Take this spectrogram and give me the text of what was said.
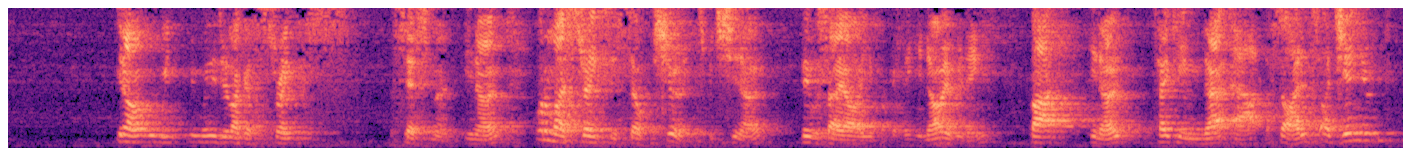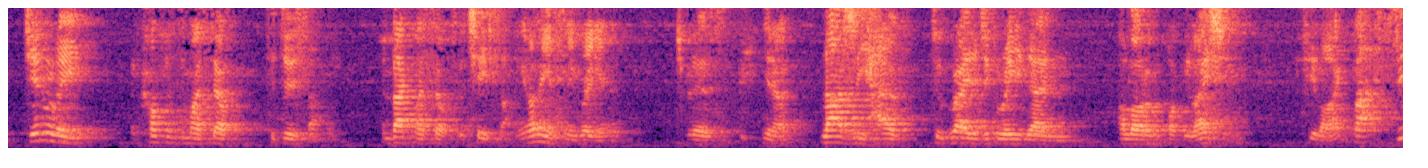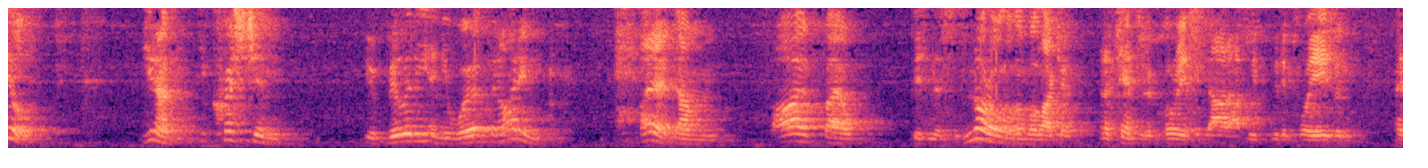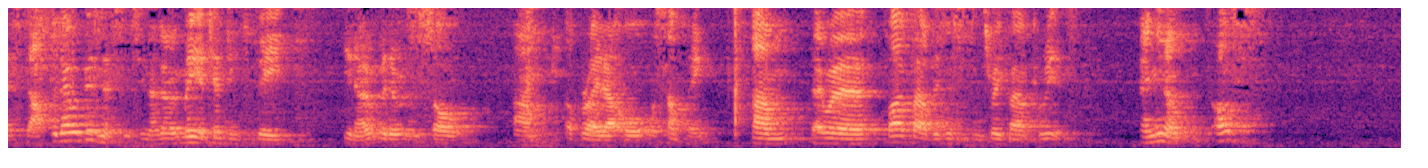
you know, we, when you do like a strengths assessment, you know, one of my strengths is self assurance, which, you know, people say, oh, you fucking think you know everything. But, you know, taking that out aside, it's, I genu- generally have confidence in myself to do something and back myself to achieve something. And I think it's an ingredient that entrepreneurs, you know, largely have to a greater degree than a lot of the population, if you like. But still, you know, you question your ability and your worth. And I didn't, I had um, five failed businesses. Not all of them were like a, an attempt at a glorious startup with, with employees and, and stuff, but they were businesses. You know, they were me attempting to be, you know, whether it was a sole um, operator or, or something. Um, they were five failed businesses and three failed careers. And, you know, I was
